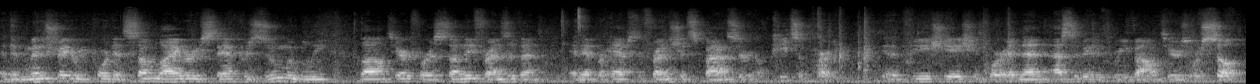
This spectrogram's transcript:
an administrator reported that some library staff presumably volunteered for a Sunday Friends event and that perhaps the Friends should sponsor a pizza party in appreciation for and then estimated three volunteers or so.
